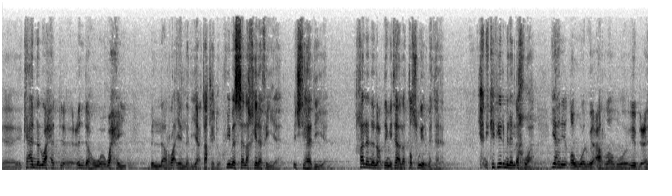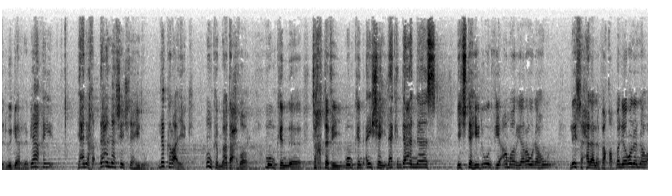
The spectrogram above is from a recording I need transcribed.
آه، كأن الواحد عنده وحي بالرأي الذي يعتقده. في مسألة خلافية اجتهادية. خلنا نعطي مثال التصوير مثلا. يعني كثير من الأخوة يعني يطول ويعرض ويبعد ويقرب. يا أخي يعني دع الناس يجتهدون. لك رأيك. ممكن ما تحضر ممكن آه، تختفي ممكن أي شيء. لكن دع الناس يجتهدون في أمر يرونه ليس حلالا فقط بل يرون أنه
